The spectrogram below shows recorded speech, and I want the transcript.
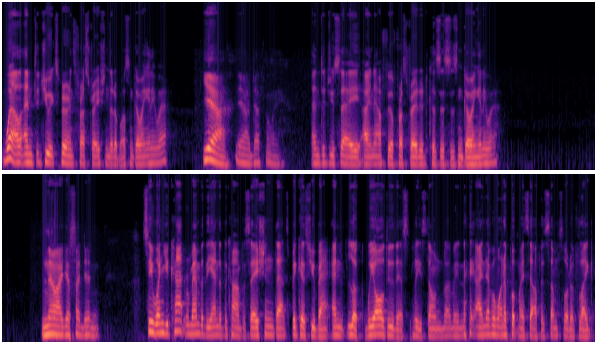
Well, and did you experience frustration that it wasn't going anywhere? Yeah, yeah, definitely. And did you say, I now feel frustrated because this isn't going anywhere? No, I guess I didn't. See, when you can't remember the end of the conversation, that's because you back. And look, we all do this. Please don't. I mean, I never want to put myself as some sort of like,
